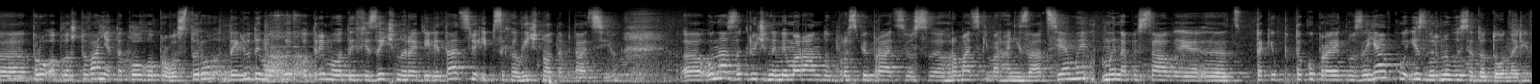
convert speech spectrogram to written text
е, про облаштування такого простору, де люди могли б отримувати фізичну реабілітацію і психологічну адаптацію. Е, У нас заключений меморандум про співпрацю з громадськими організаціями. Ми написали е, таку, таку проєктну заявку і звернулися до донорів.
